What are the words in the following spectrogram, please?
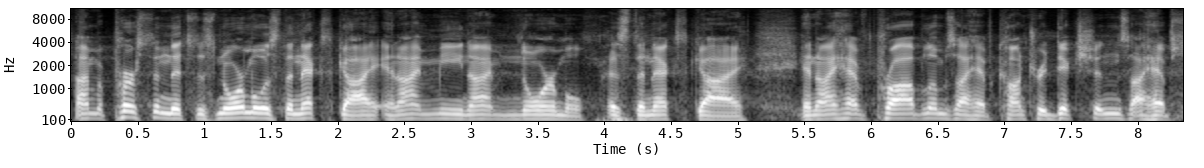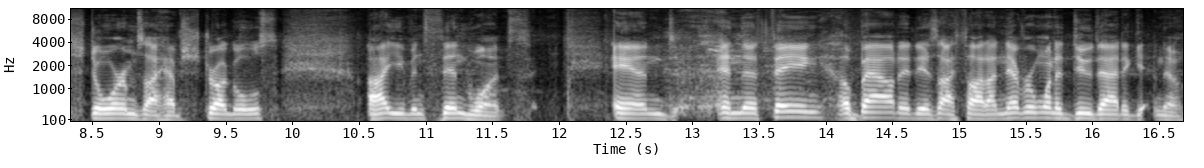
I'm a person that's as normal as the next guy, and I mean I'm normal as the next guy. And I have problems, I have contradictions, I have storms, I have struggles. I even sinned once. And, and the thing about it is, I thought, I never want to do that again. No.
